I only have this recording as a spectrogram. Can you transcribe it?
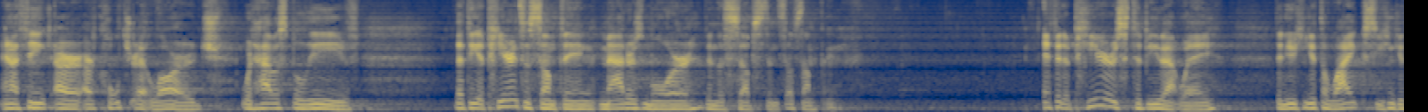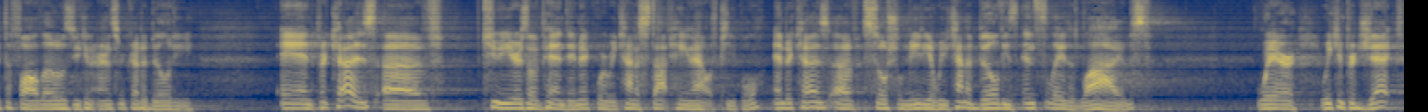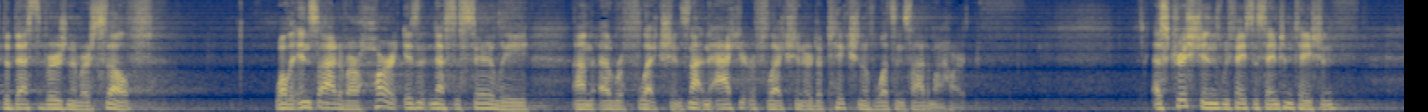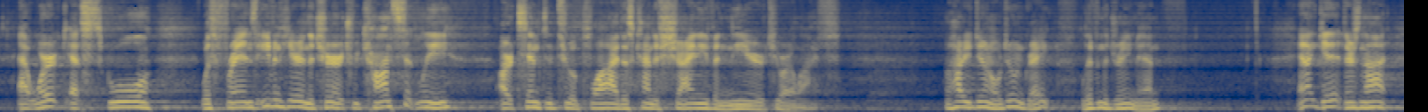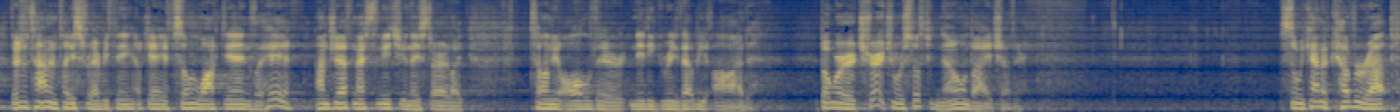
and I think our, our culture at large, would have us believe that the appearance of something matters more than the substance of something. If it appears to be that way, then you can get the likes, you can get the follows, you can earn some credibility. And because of two years of a pandemic where we kind of stopped hanging out with people. And because of social media, we kind of build these insulated lives where we can project the best version of ourselves while the inside of our heart isn't necessarily um, a reflection. It's not an accurate reflection or depiction of what's inside of my heart. As Christians, we face the same temptation. At work, at school, with friends, even here in the church, we constantly are tempted to apply this kind of shiny veneer to our life. Well, how are you doing? we're doing great. Living the dream, man. And I get it. There's not, there's a time and place for everything. Okay, if someone walked in and was like, hey, I'm Jeff, nice to meet you, and they started like telling me all their nitty gritty, that would be odd. But we're a church and we're supposed to be known by each other. So we kind of cover up,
